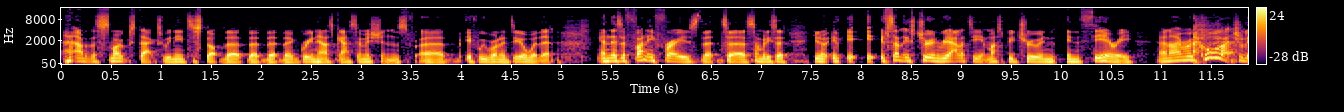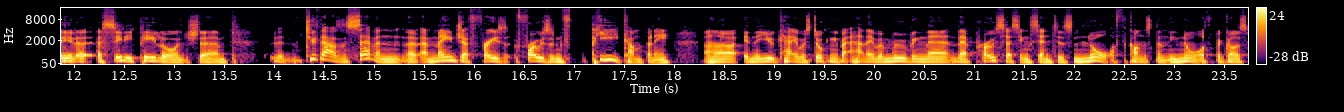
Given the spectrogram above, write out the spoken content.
out of the smokestacks. We need to stop the the, the, the greenhouse gas emissions uh, if we want to deal with it. And there's a funny phrase that uh, somebody said you know if, if, if, something's true in reality it must be true in, in theory. And i recall actually at a, a cdp launch um, 2007, a major frozen pea company uh, in the UK was talking about how they were moving their, their processing centres north, constantly north, because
